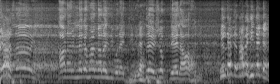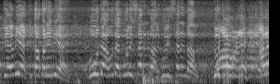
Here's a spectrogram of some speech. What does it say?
ওই! হাডারির লগে ভাঙালই জীবন আইতি দেখ। উদে এসব দেয় লাভ আছে নি। হিন্দা দেন আরে হিন্দা দেন তুই এমি আয় তুই তাড়াতাড়ি এমি আয়। হুদা হুদা গুলিস্তানের মাল গুলিস্তানের মাল। দুই আরে আরে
